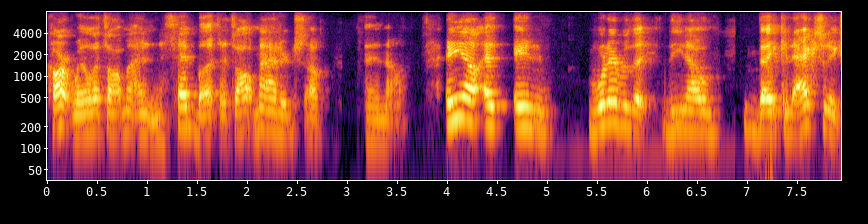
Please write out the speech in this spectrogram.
cartwheel. That's all mattered. And his headbutt. That's all mattered. So and uh, and you know and, whatever the, the you know they could actually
